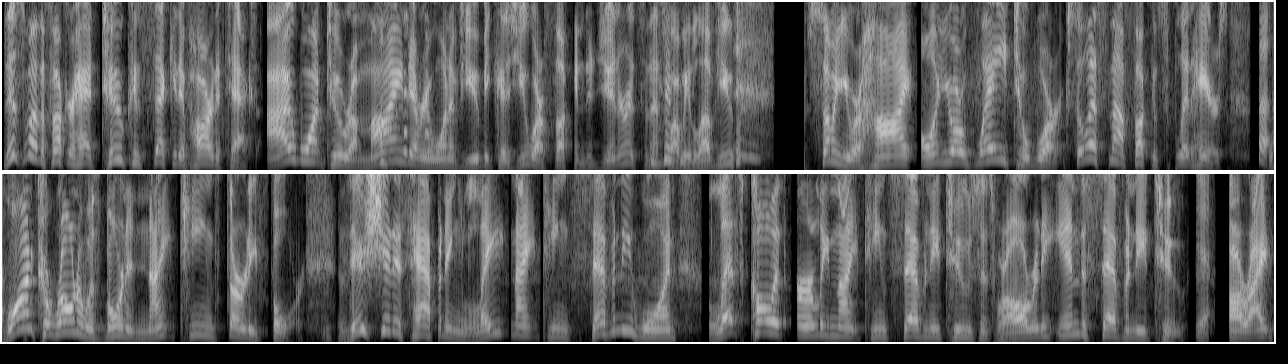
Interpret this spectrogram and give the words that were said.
This motherfucker had two consecutive heart attacks. I want to remind every one of you because you are fucking degenerates, and that's why we love you. Some of you are high on your way to work, so let's not fucking split hairs. Juan Corona was born in 1934. Mm-hmm. This shit is happening late 1971. Let's call it early 1972 since we're already into 72. Yeah. All right.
